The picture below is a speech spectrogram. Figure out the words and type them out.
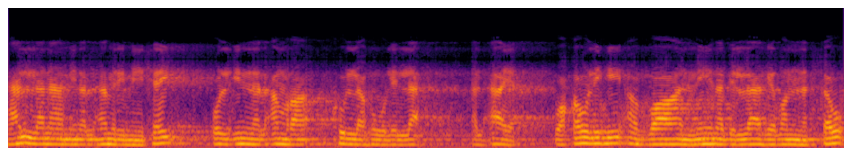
هل لنا من الأمر من شيء؟ قل إن الأمر كله لله. الآية وقوله الظانين بالله ظن السوء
